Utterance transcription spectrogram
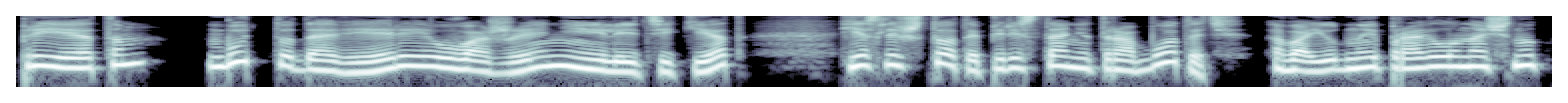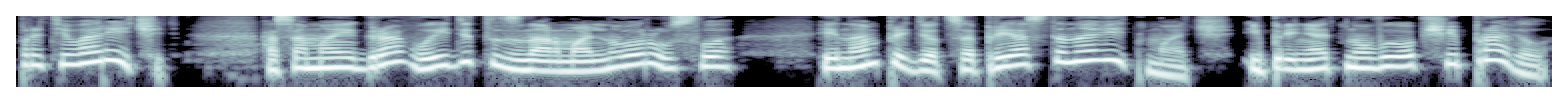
«При этом, будь то доверие, уважение или этикет, если что-то перестанет работать, обоюдные правила начнут противоречить, а сама игра выйдет из нормального русла, и нам придется приостановить матч и принять новые общие правила,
